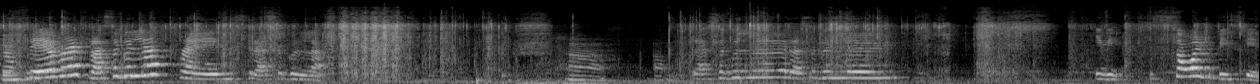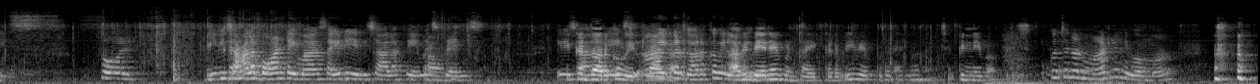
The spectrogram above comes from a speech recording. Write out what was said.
favourite rasgulla friends rasgulla. Rasgulla rasgulla ఇవి సాల్ట్ బిస్కెట్స్ సాల్ట్ ఇవి ఇక్కడ- చాలా బాగుంటాయి మా సైడ్ ఇవి చాలా ఫేమస్. ఫ్రెండ్స్ ఇక్కడ దొరకవు. ఇక్కడ దొరకవు అవి. వేరేగా ఉంటాయి ఇక్కడవి ఇవి ఎప్పుడు పిన్ని పంపించి కొంచెం నన్ను మాట్లాడివమ్మా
